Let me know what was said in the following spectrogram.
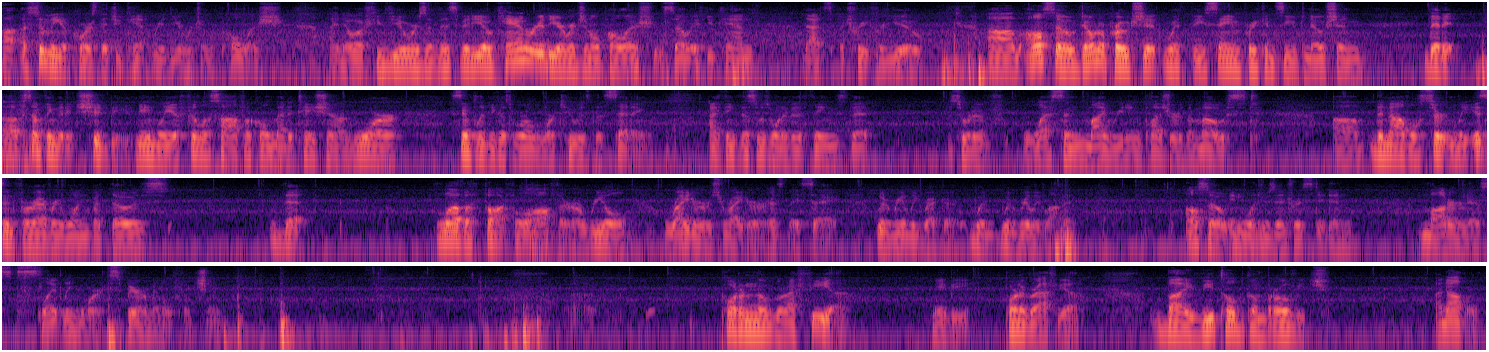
Uh, assuming, of course, that you can't read the original Polish. I know a few viewers of this video can read the original Polish, so if you can, that's a treat for you. Um, also, don't approach it with the same preconceived notion that it of something that it should be, namely a philosophical meditation on war, simply because World War II is the setting. I think this was one of the things that sort of lessened my reading pleasure the most. Um, the novel certainly isn't for everyone, but those that love a thoughtful author, a real writer's writer, as they say, would really rec- would would really love it. Also, anyone who's interested in modernist, slightly more experimental fiction. Uh, Pornografia, maybe Pornographia, by Witold Gombrowicz, a novel.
